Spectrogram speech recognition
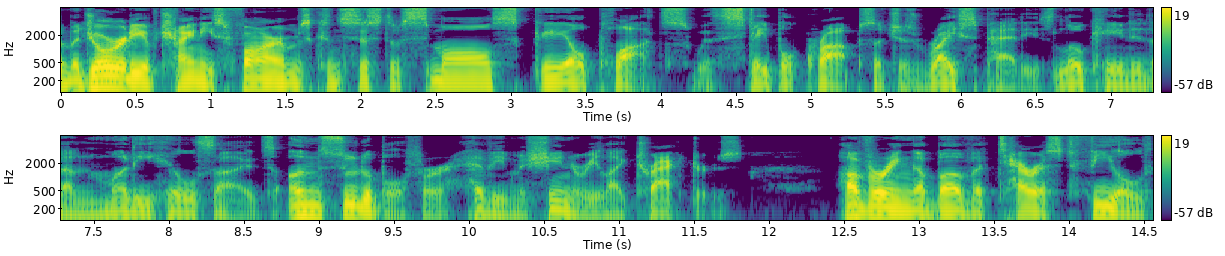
the majority of Chinese farms consist of small scale plots with staple crops such as rice paddies located on muddy hillsides, unsuitable for heavy machinery like tractors. Hovering above a terraced field,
